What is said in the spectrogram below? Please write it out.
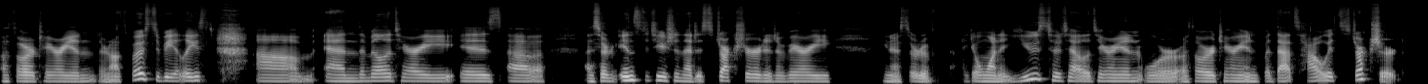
authoritarian. They're not supposed to be, at least. Um, and the military is a, a sort of institution that is structured in a very, you know, sort of I don't want to use totalitarian or authoritarian, but that's how it's structured.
